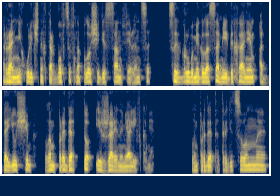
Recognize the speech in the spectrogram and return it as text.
ранних уличных торговцев на площади Сан-Ференце с их грубыми голосами и дыханием, отдающим лампредетто и жареными оливками. Лампредетто традиционное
